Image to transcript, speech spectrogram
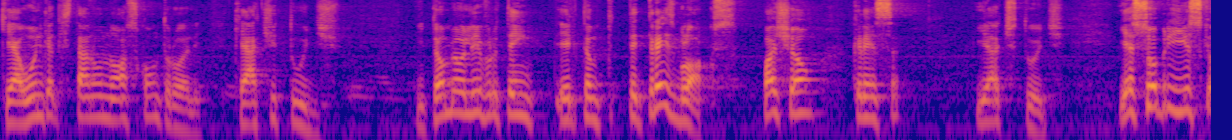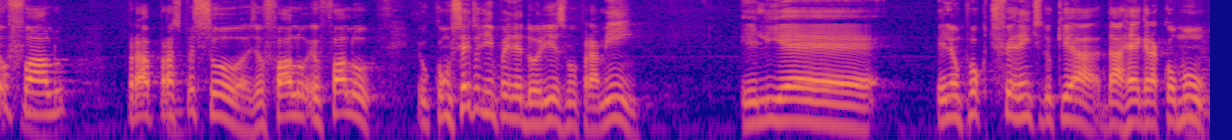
que é a única que está no nosso controle, que é a atitude. Então, meu livro tem, ele tem, tem três blocos: paixão, crença e atitude. E é sobre isso que eu falo para as pessoas. Eu falo, eu falo, o conceito de empreendedorismo para mim, ele é, ele é um pouco diferente do que a da regra comum.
